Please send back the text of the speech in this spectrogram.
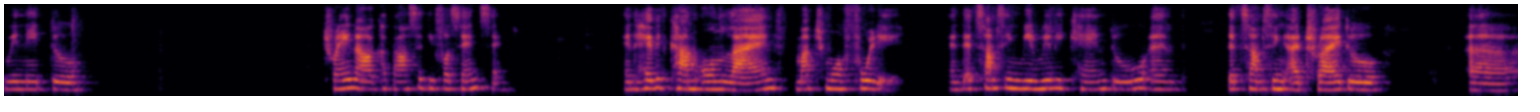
we need to train our capacity for sensing and have it come online much more fully. And that's something we really can do. And that's something I try to uh,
